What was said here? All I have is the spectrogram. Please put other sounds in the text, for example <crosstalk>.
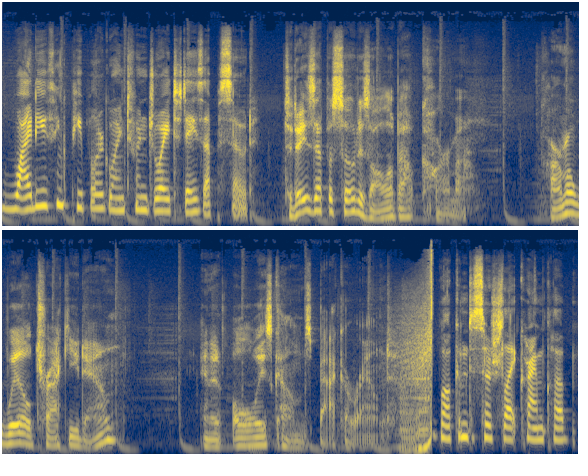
Why do you think people are going to enjoy today's episode? Today's episode is all about karma. Karma will track you down, and it always comes back around. Welcome to Socialite Crime Club.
